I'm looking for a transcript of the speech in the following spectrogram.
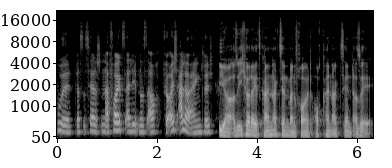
cool, das ist ja ein Erfolgserlebnis auch für euch alle eigentlich. Ja, also ich höre da jetzt keinen Akzent, meine Frau hört auch keinen Akzent. Also äh,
